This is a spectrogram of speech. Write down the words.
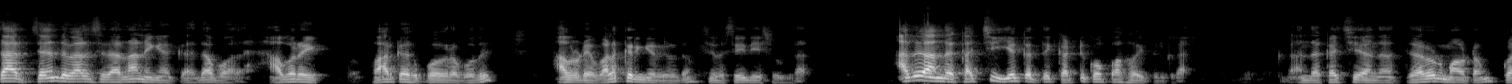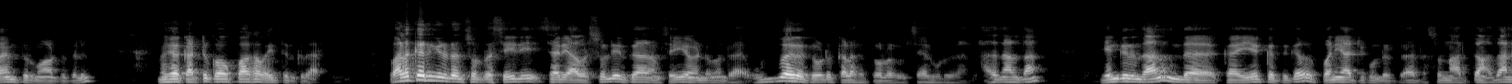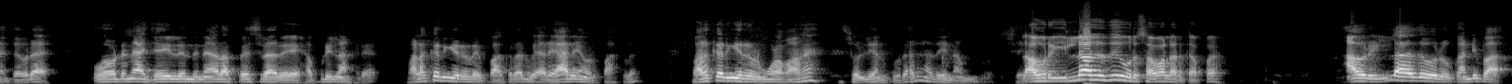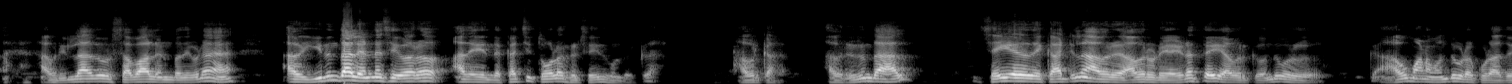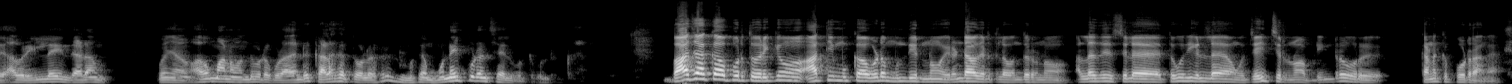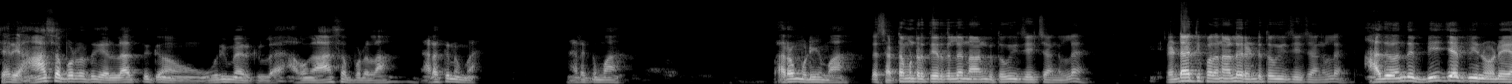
சார் சேர்ந்து வேலை செய்கிறாருன்னா நீங்கள் இதாக போகாத அவரை பார்க்க போகிற போது அவருடைய வழக்கறிஞர்களிடம் சில செய்தியை சொல்கிறார். அது அந்த கட்சி இயக்கத்தை கட்டுக்கோப்பாக வைத்திருக்கிறார். அந்த கட்சி அந்த திருவள்ளூர் மாவட்டம் கோயம்புத்தூர் மாவட்டத்திலும் மிக கட்டுக்கோப்பாக வைத்திருக்கிறார். வழக்கறிஞரிடம் சொல்கிற செய்தி சரி அவர் சொல்லியிருக்கிறார் நாம் செய்ய வேண்டும் என்ற உத்வேகத்தோடு கழகத் தோழர்கள் செயல்படுகிறார்கள். அதனால்தான் எங்கிருந்தாலும் இந்த க இயக்கத்துக்கு அவர் பணியாற்றி கொண்டிருக்கிறார் சொன்ன அர்த்தம். அதானே தவிர உடனே ஜெயிலேருந்து நேராக பேசுகிறாரு அப்படிலாம் கிடையாது. வழக்கறிஞர்களை பார்க்குறாரு வேற யாரையும் அவர் பார்க்கல. வழக்கறிஞர்கள் மூலமாக சொல்லி அனுப்புகிறாரு அதை நம். அவர் இல்லாதது ஒரு சவாலா இருக்கா அப்ப? அவர் இல்லாத ஒரு கண்டிப்பாக அவர் இல்லாத ஒரு சவால் என்பதை விட அவர் இருந்தால் என்ன செய்வாரோ அதை இந்த கட்சி தோழர்கள் செய்து கொண்டிருக்கிறார். அவருக்காக. அவர் இருந்தால் செய்கிறதை காட்டிலும் அவர் அவருடைய இடத்தை அவருக்கு வந்து ஒரு அவமானம் வந்து விடக்கூடாது. அவர் இல்லை இந்த இடம் கொஞ்சம் அவமானம் வந்து விடக்கூடாது என்று கழகத் தோழர்கள் மிக முனைப்புடன் செயல்பட்டு கொண்டிருக்கிறார். பாஜக பொறுத்த வரைக்கும் அதிமுகவோட முந்திரணும் இரண்டாவது இடத்துல வந்துடணும் அல்லது சில தொகுதிகளில் அவங்க ஜெயிச்சிடணும் அப்படின்ற ஒரு கணக்கு போடுறாங்க. சரி ஆசைப்படுறதுக்கு எல்லாத்துக்கும் உரிமை இருக்குல்ல. அவங்க ஆசைப்படலாம். நடக்கணுமே. நடக்குமா? வர முடியுமா? இல்ல சட்டமன்ற தேர்தலில் நான்கு தொகுதி ஜெயிச்சாங்கல்ல. ரெண்டாயிரத்தி பதினாலு ரெண்டு தொகுதி ஜெயிச்சாங்கல்ல. அது வந்து பிஜேபியினுடைய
